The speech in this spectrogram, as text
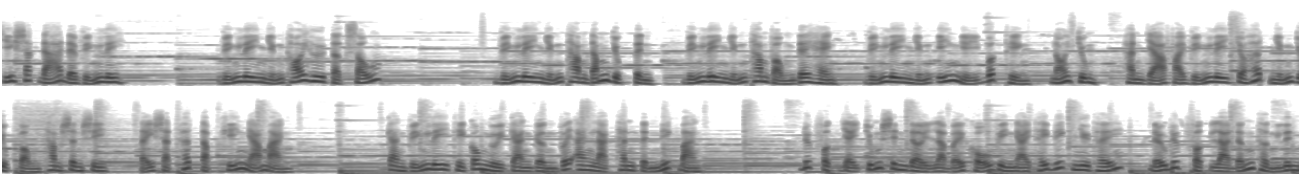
chí sắt đá để viễn ly. Viễn ly những thói hư tật xấu, viễn ly những tham đắm dục tình, viễn ly những tham vọng đê hèn, viễn ly những ý nghĩ bất thiện, nói chung, hành giả phải viễn ly cho hết những dục vọng tham sân si, tẩy sạch hết tập khí ngã mạn. Càng viễn ly thì con người càng gần với an lạc thanh tịnh niết bàn. Đức Phật dạy chúng sinh đời là bể khổ vì Ngài thấy biết như thế, nếu Đức Phật là đấng thần linh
